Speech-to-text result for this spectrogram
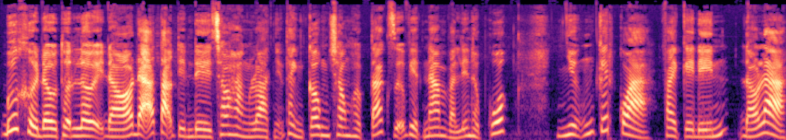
Bước khởi đầu thuận lợi đó đã tạo tiền đề cho hàng loạt những thành công trong hợp tác giữa Việt Nam và Liên Hợp Quốc. Những kết quả phải kể đến đó là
